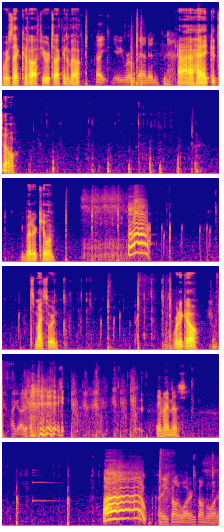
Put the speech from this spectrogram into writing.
where's that cutoff you were talking about? Oh, you, you rubber banded. I could tell. You better kill him. It's my sword. Where'd it go? I got it. they might miss. Oh! I think he fell in the water. He fell in the water.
